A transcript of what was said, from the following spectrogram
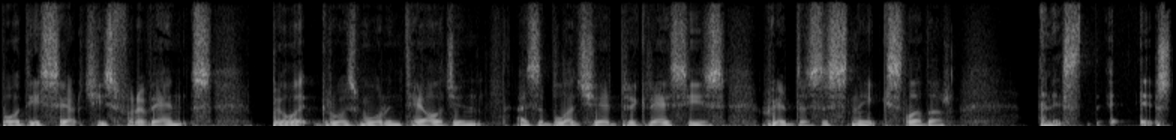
body searches for events." Bullet grows more intelligent as the bloodshed progresses. Where does the snake slither? And it's it's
